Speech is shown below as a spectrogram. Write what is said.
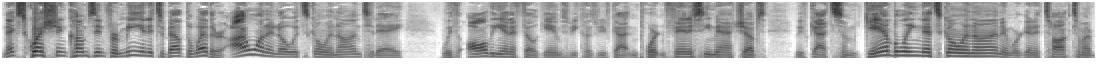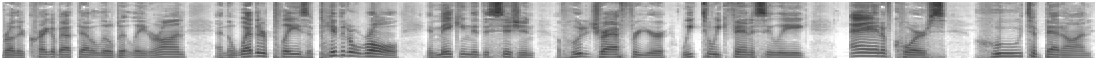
Next question comes in from me, and it's about the weather. I want to know what's going on today with all the NFL games because we've got important fantasy matchups. We've got some gambling that's going on, and we're going to talk to my brother Craig about that a little bit later on. And the weather plays a pivotal role in making the decision of who to draft for your week to week fantasy league, and of course, who to bet on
